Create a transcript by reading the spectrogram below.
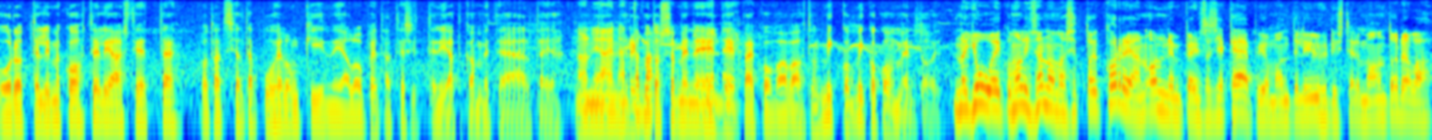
Odottelimme kohteliaasti, että otat sieltä puhelun kiinni ja lopetat ja sitten jatkamme täältä. Ja no niin, näinhän Riku tuossa menee, menee eteenpäin kovaa vauhtia, mutta Mikko, Mikko kommentoi. No juu, ei kun mä olin sanomassa, että toi Korean onnenpensas ja kääpiömanteli yhdistelmä on todella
